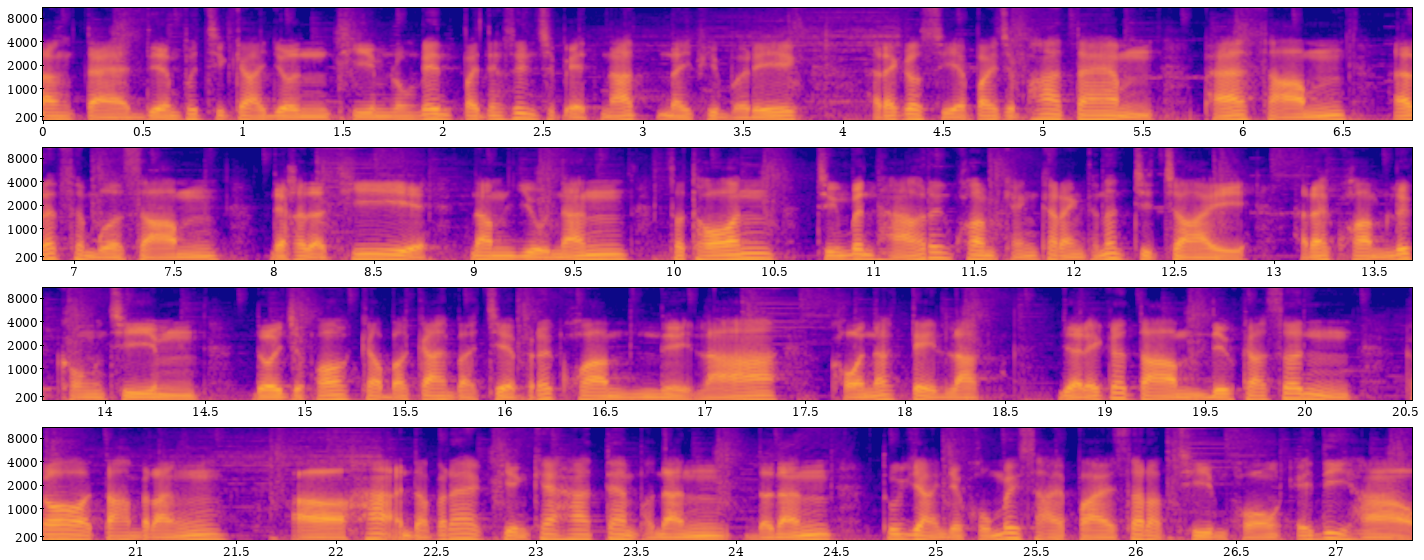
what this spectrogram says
ตั้งแต่เดือนพฤศจิกายนทีมลงเล่นไปทั้งสิ้น 11 นัดในพรีเมียร์ลีกและก็เสียไป 15 แต้ม แพ้ 3 และเสมอ 3 ในขณะที่นำอยู่นั้นสะท้อนถึงปัญหาเรื่องความแข็งแกร่งทางด้านจิตใจ และความลึกของทีม โดยเฉพาะกับอาการบาดเจ็บและความเหนื่อยล้าของนักเตะหลัก อย่างไรก็ตามดิวคาสเซิลก็ตามหลังห้าอันดับแรกเพียงแค่ 5 แต้มเท่านั้น ดังนั้นทุกอย่างยังคงไม่สายไปสำหรับทีมของเอ็ดดี้ฮาว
